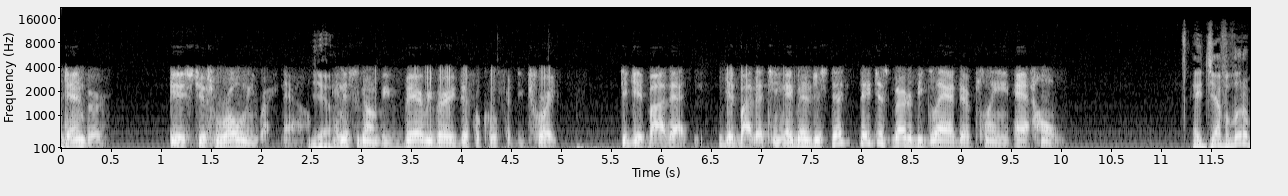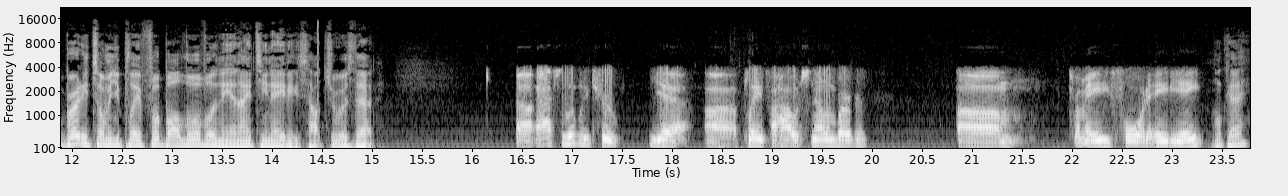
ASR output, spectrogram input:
Denver is just rolling right now. Yeah. And this is going to be very, very difficult for Detroit to get by that get by that team. They better just they, they just better be glad they're playing at home. Hey, Jeff, a little birdie told me you played football Louisville in the 1980s. How true is that? Uh, absolutely true. Yeah, uh, played for Howard Schnellenberger um, from '84 to '88. Okay.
